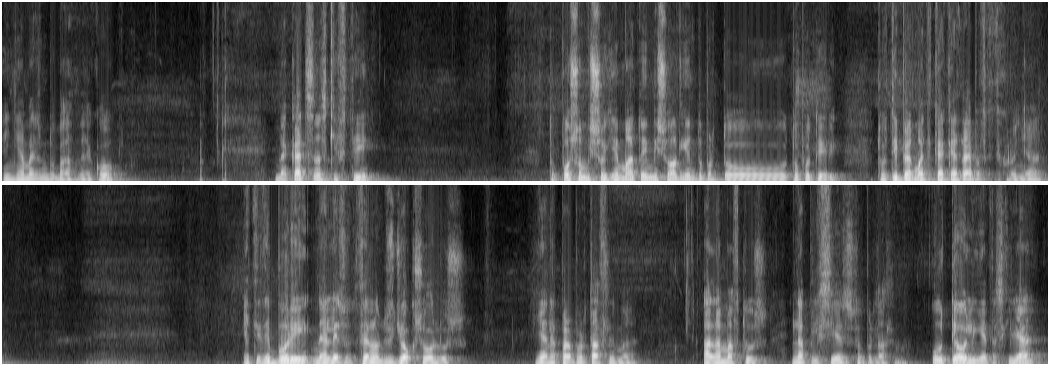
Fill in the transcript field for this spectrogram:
9 μέρες με τον Παναθηναϊκό να κάτσει να σκεφτεί το πόσο μισογεμάτο ή μισοάδιο είναι το, το, το ποτήρι. Το τι πραγματικά κρατάει από αυτή τη χρονιά. Γιατί δεν μπορεί να λες ότι θέλω να τους διώξω όλους για να πάρει πρωτάθλημα, αλλά με αυτούς να πλησίαζε στο πρωτάθλημα. Ούτε όλοι για τα σκυλιά,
